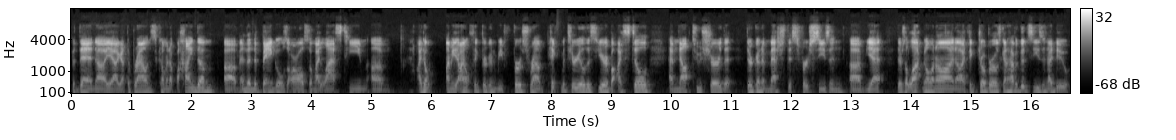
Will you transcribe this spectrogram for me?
But then, uh, yeah, I got the Browns coming up behind them, um, and then the Bengals are also my last team. Um, I don't, I mean, I don't think they're going to be first round pick material this year, but I still am not too sure that they're going to mesh this first season um, yet. There's a lot going on. I think Joe Burrow is going to have a good season. I do,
